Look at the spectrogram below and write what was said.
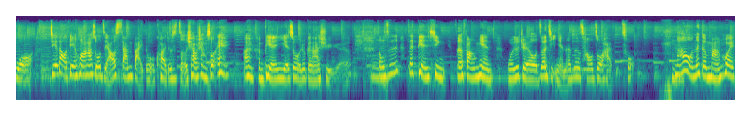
我接到电话，他说只要三百多块就是折效，我想说哎啊很便宜，所以我就跟他续约了。总之在电信这方面，我就觉得我这几年的这个操作还不错。然后我那个蛮会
